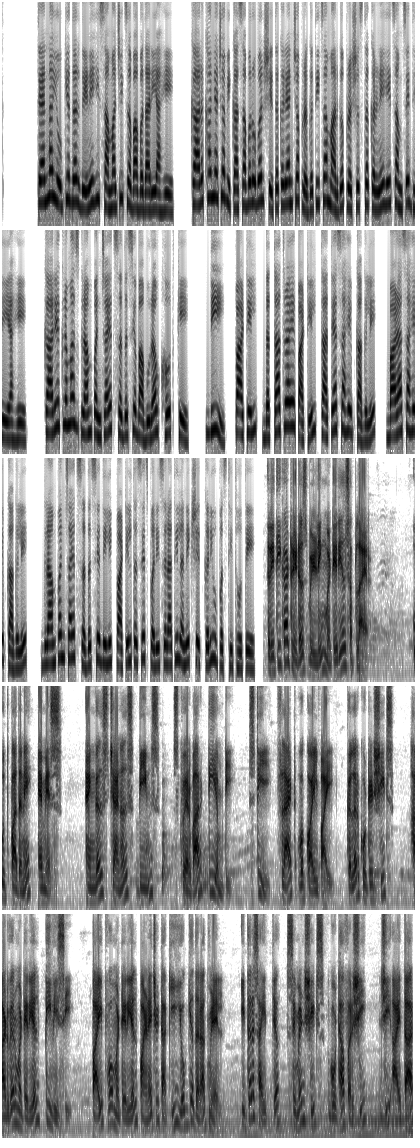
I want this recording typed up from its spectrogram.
त्यांना योग्य दर देणे ही सामाजिक जबाबदारी आहे. कारखान्याच्या विकासाबरोबर शेतकऱ्यांच्या प्रगतीचा मार्ग प्रशस्त करणे हेच आमचे ध्येय आहे. कार्यक्रमास ग्रामपंचायत सदस्य बाबूराव खोत के डी. पाटील दत्तात्रय पाटील तात्यासाहेब कागले बाळासाहेब कागले ग्रामपंचायत सदस्य दिलीप पाटील तसेच परिसरातील अनेक शेतकरी उपस्थित होते. Ritika traders building material supplier. उत्पादने M S angles channels beams square bar TMT steel flat व कॉईल पाई colour coated sheets hardware material P V C pipe व मटेरियल पाण्याची टाकी योग्य दरात मिळेल. इतर साहित्य सिमेंट शीट्स गोठा फरशी जी आयतार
